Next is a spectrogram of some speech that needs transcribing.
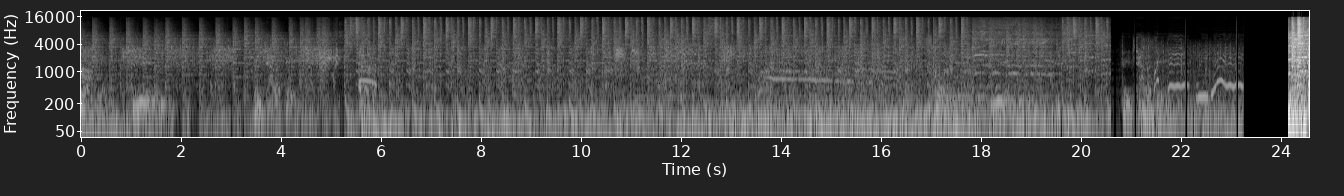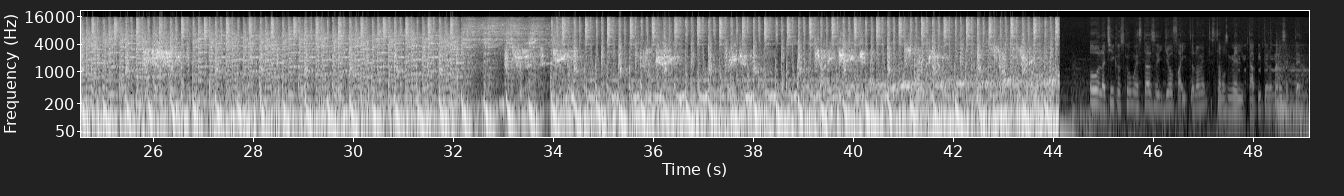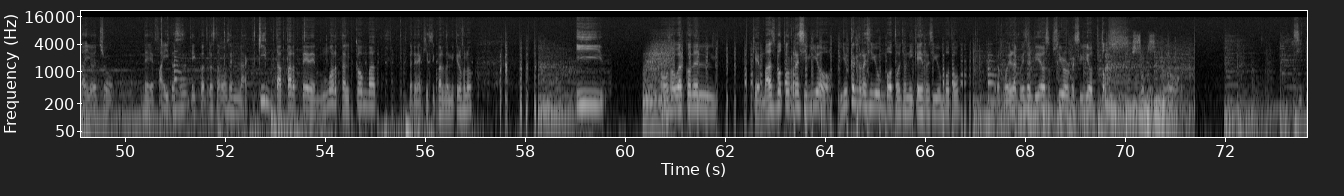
Scorpion wins. Fatality. Scorpion wins. Fatality. We did it! Chicos, ¿cómo están? Soy yo, Faito, nuevamente estamos en el capítulo número 78 de Faito 64 Estamos en la quinta parte de Mortal Kombat. Esperen, aquí estoy guardando el micrófono. Y... Vamos a jugar con el que más votos recibió. Liu Kang recibió un voto, Johnny Cage recibió un voto Pero como ya comienza el video, Sub-Zero recibió dos. Así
